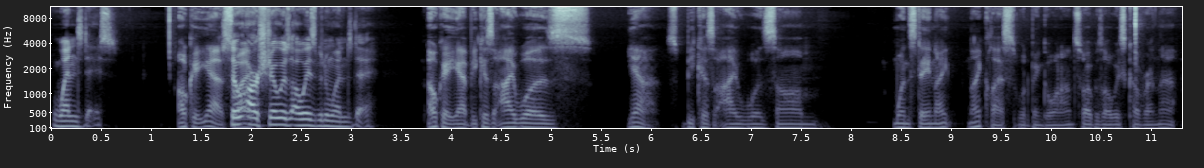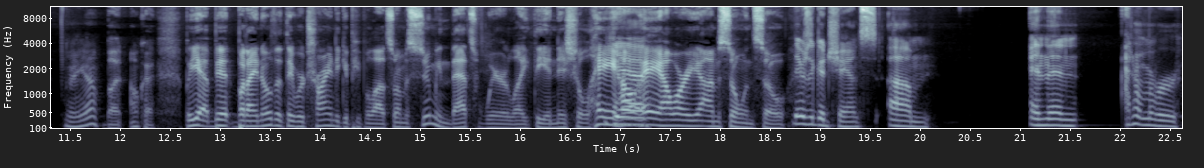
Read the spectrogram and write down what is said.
Wednesdays. Okay, yeah. So I- our show has always been Wednesday. Okay, yeah, because I was yeah, s- because I was um Wednesday night night classes would have been going on, so I was always covering that. There you go. But okay. But yeah, but but I know that they were trying to get people out, so I'm assuming that's where like the initial hey, how hey, how are you? I'm so and so. There's a good chance. Um, and then I don't remember.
